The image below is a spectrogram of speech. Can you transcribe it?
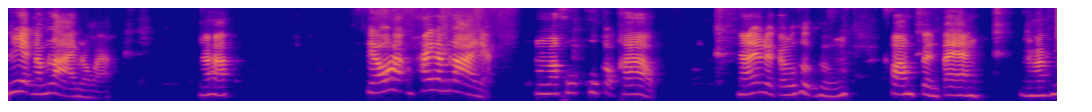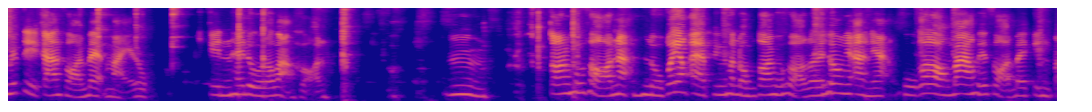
เรียกน้ำลายมันออกมานะคะเคี้ยวให้น้ำลายเนี่ย มันมาคลุกคลุกกับข้าว นะเด็กๆจะรู้สึกถึงความเปลี่ยนแปลงนะคะมิติการสอนแบบใหม่ลูกกินให้ดูระหว่างสอน อืม ตอนครูสอนอะหนูก็ยังแอบกินขนมตอนครูสอนเลยช่วงนี้อันเนี้ยครูก็ลองบ้างพี่สอนไปกินไป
